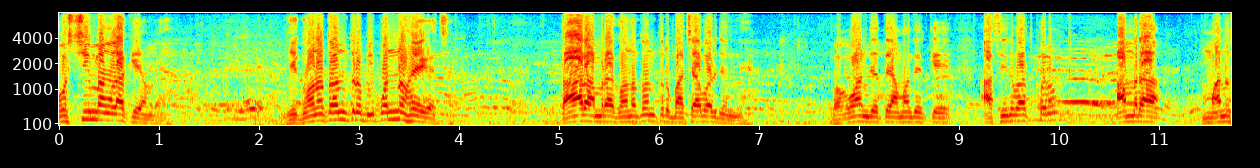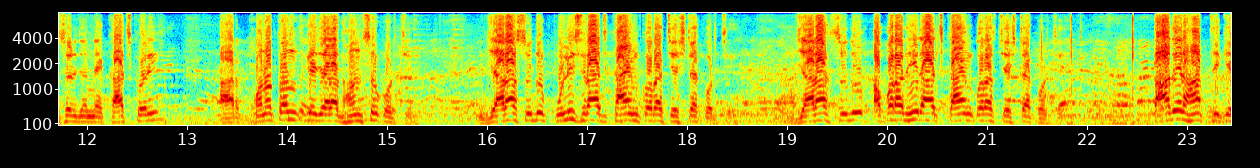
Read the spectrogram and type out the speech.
পশ্চিমবাংলাকে আমরা যে গণতন্ত্র বিপন্ন হয়ে গেছে, তার আমরা গণতন্ত্র বাঁচাবার জন্যে ভগবান যাতে আমাদেরকে আশীর্বাদ করুন আমরা মানুষের জন্য কাজ করি। আর গণতন্ত্রকে যারা ধ্বংস করছে যারা শুধু পুলিশ রাজ কায়েম করার চেষ্টা করছে যারা শুধু অপরাধী রাজ কায়েম করার চেষ্টা করছে তাদের হাত থেকে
